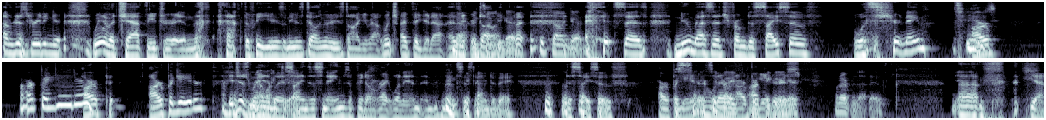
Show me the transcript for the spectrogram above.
I'm just reading your we have a chat feature in the app that we use and he was telling me who he's talking about, which I figured out as you were talking. But it's all good. it says new message from decisive what's your name? Arp Arpegator? Arp Arpigator. It just randomly idea. assigns us names if we don't write one in, and that's his name today. Decisive Arpigator, whatever an Arpigator is. Whatever that is. Um, yeah,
